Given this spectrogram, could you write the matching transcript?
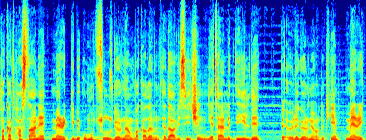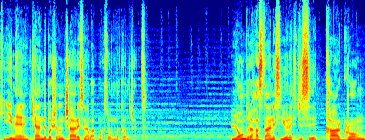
Fakat hastane Merrick gibi umutsuz görünen vakaların tedavisi için yeterli değildi ve öyle görünüyordu ki Merrick yine kendi başının çaresine bakmak zorunda kalacaktı. Londra Hastanesi yöneticisi Carl Grom,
